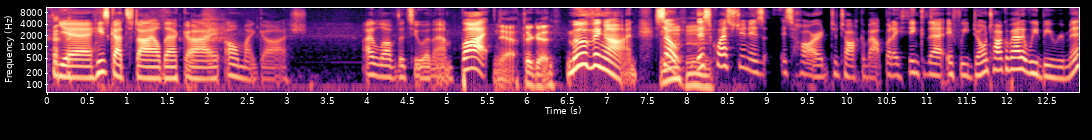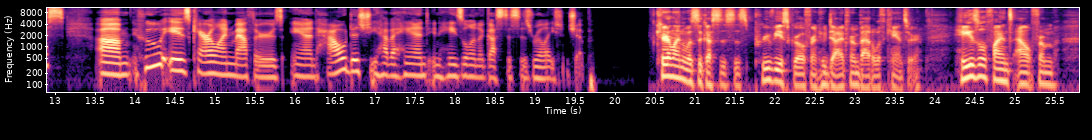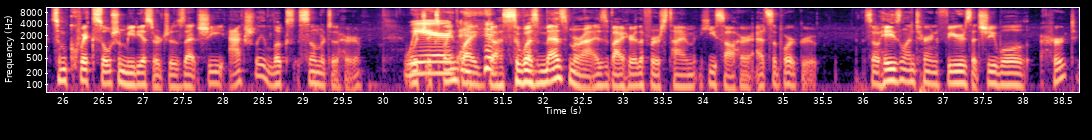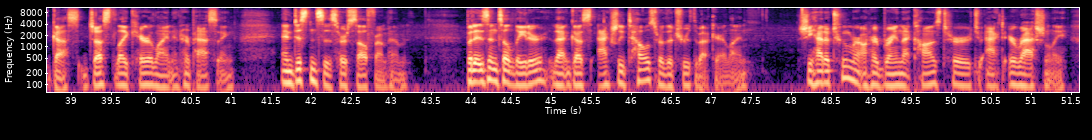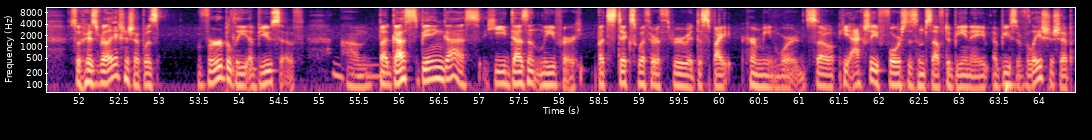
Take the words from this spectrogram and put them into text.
yeah, he's got style, that guy. Oh my gosh. I love the two of them. But yeah, they're good. moving on. So Mm-hmm. this question is is hard to talk about, but I think that if we don't talk about it, we'd be remiss. Um, who is Caroline Mathers, and how does she have a hand in Hazel and Augustus's relationship? Caroline was Augustus's previous girlfriend who died from battle with cancer. Hazel finds out from some quick social media searches that she actually looks similar to her, which explains why Gus was mesmerized by her the first time he saw her at support group. So Hazel in turn fears that she will hurt Gus just like Caroline in her passing and distances herself from him. But it isn't until later that Gus actually tells her the truth about Caroline. She had a tumor on her brain that caused her to act irrationally. So his relationship was verbally abusive. Um, mm-hmm. but Gus, being Gus, he doesn't leave her, but sticks with her through it despite her mean words. So he actually forces himself to be in a abusive relationship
